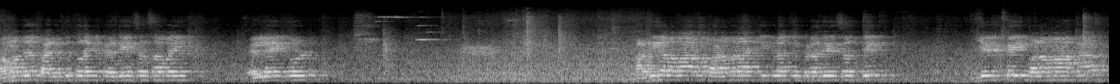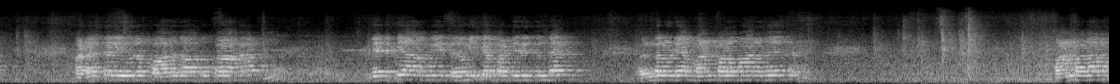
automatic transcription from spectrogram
நமது பருத்தித்துறை பிரதேச சபை எல்லைக்குள் அதிகளவாக வடமராட்சி கிழக்கு பிரதேசத்தில் இயற்கை வளமாக கடற்கரையோர பாதுகாப்புக்காக இயற்கையாகவே சேமிக்கப்பட்டிருக்கின்ற எங்களுடைய மண்வளமானது. மண்வளம்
